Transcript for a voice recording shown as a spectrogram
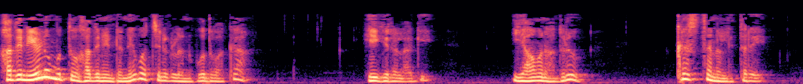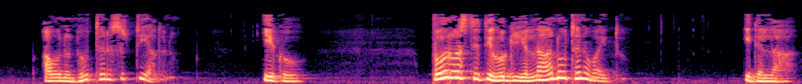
ಹದಿನೇಳು ಮತ್ತು ಹದಿನೆಂಟನೇ ವಚನಗಳನ್ನು ಓದುವಾಗ ಹೀಗಿರಲಾಗಿ, ಯಾವನಾದರೂ ಕ್ರಿಸ್ತನಲ್ಲಿದ್ದರೆ ಅವನು ನೂತನ ಸೃಷ್ಟಿಯಾದನು. ಈಗ, ಪೂರ್ವಸ್ಥಿತಿ ಹೋಗಿ ಎಲ್ಲ ನೂತನವಾಯಿತು. ಇದೆಲ್ಲ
